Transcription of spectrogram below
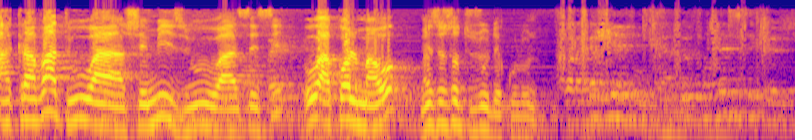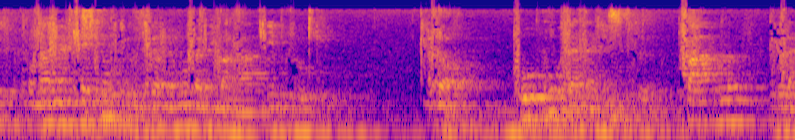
En cravate ou en chemise ou à ceci, ou à col Mao, mais ce sont toujours des Koulouna. Voilà, le problème c'est qu'on a l'impression que le gouvernement Badibanga est bloqué. Alors, beaucoup d'analystes parlent de la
